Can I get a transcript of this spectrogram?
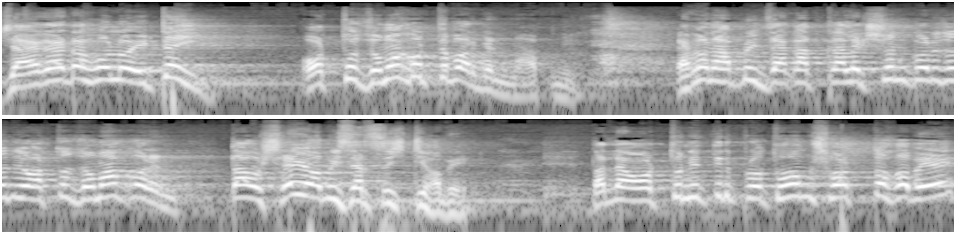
জায়গাটা হলো এটাই, অর্থ জমা করতে পারবেন না আপনি। এখন আপনি জাকাত কালেকশন করে যদি অর্থ জমা করেন, তাও সেই অফিসার সৃষ্টি হবে। তাহলে অর্থনীতির প্রথম শর্ত হবে,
